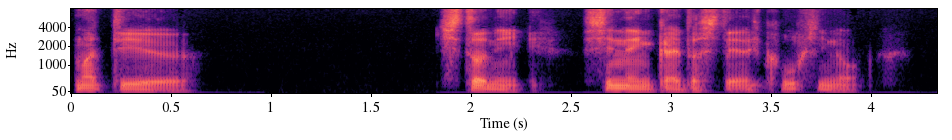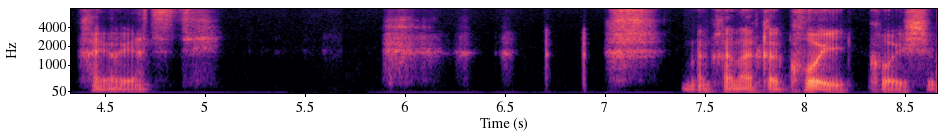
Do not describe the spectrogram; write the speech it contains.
まあ、っていう人に新年会としてコーヒーの会をやってて、なかなか濃い、濃い週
